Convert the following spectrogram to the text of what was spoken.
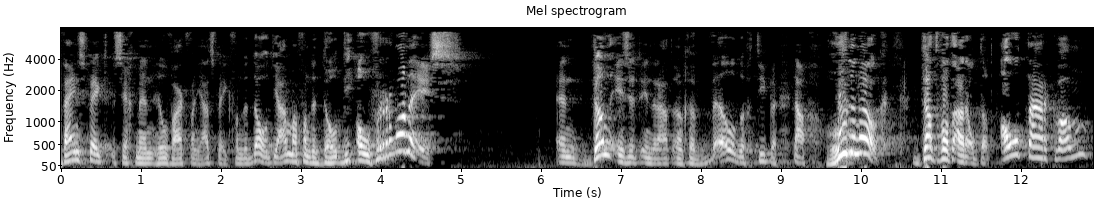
wijn spreekt, zegt men heel vaak van ja, het spreekt van de dood. Ja, maar van de dood die overwonnen is. En dan is het inderdaad een geweldig type. Nou, hoe dan ook, dat wat er op dat altaar kwam,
